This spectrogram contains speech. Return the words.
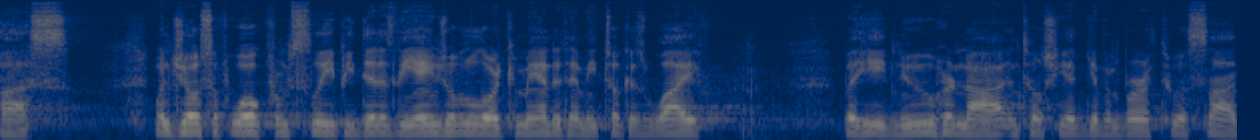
us. When Joseph woke from sleep, he did as the angel of the Lord commanded him. He took his wife, but he knew her not until she had given birth to a son.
